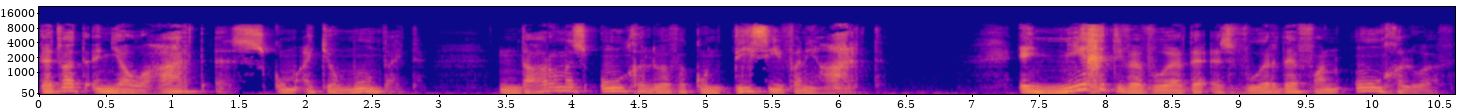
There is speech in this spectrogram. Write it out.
dit wat in jou hart is, kom uit jou mond uit. En daarom is ongeloof 'n kondisie van die hart. En negatiewe woorde is woorde van ongeloof.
